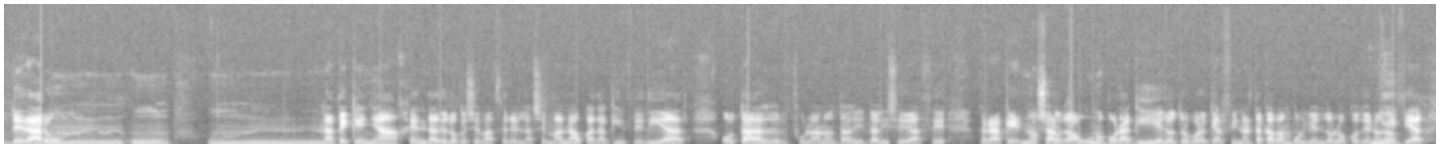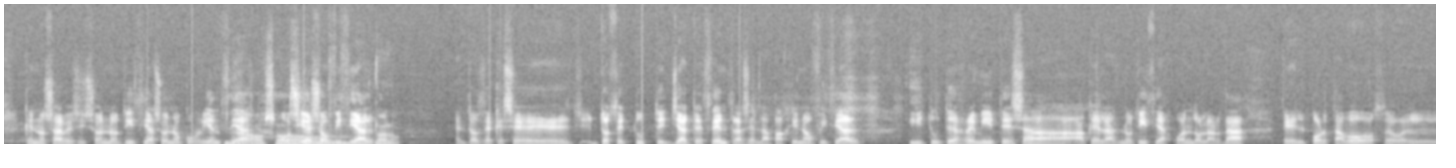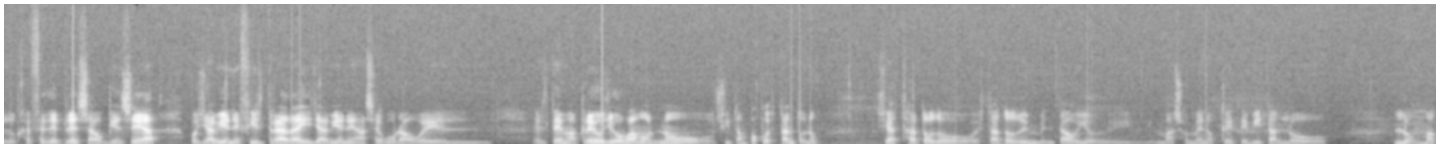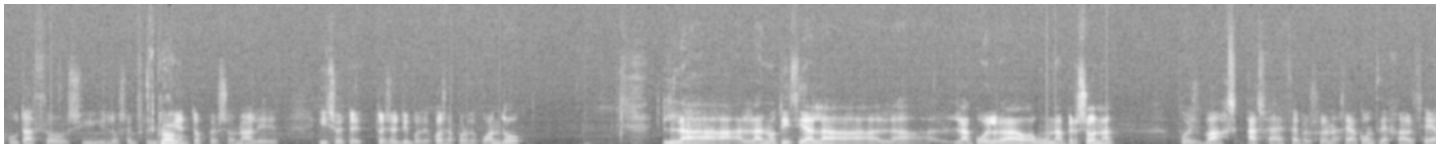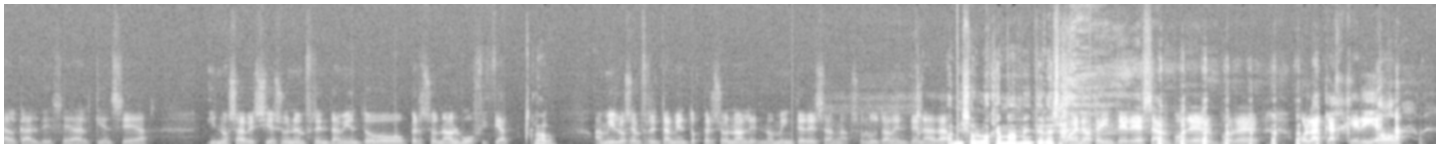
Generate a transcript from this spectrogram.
de dar un una pequeña agenda de lo que se va a hacer en la semana o cada 15 días o tal, fulano tal y tal, y se hace para que no salga uno por aquí, el otro por aquí. Al final te acaban volviendo loco de noticias que no sabes si son noticias, son ocurrencias o, si es oficial. Entonces, que se, entonces tú te, ya te centras en la página oficial y tú te remites a, a que las noticias cuando las da el portavoz o el jefe de prensa o quien sea, pues ya viene filtrada y ya viene asegurado el, el tema. Creo yo, vamos, no, si tampoco es tanto, ¿no? Si ya está todo, está todo inventado y, más o menos que te evitan los los macutazos y los enfrentamientos personales y todo ese tipo de cosas, porque cuando la, la noticia la, la, la cuelga una persona, pues vas a esa persona, sea concejal, sea alcalde, sea el quien sea, y no sabes si es un enfrentamiento personal u oficial. Claro. A mí los enfrentamientos personales no me interesan absolutamente nada. A mí son los que más me interesan. Bueno, te interesan por, el, por, por la casquería. Oh.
